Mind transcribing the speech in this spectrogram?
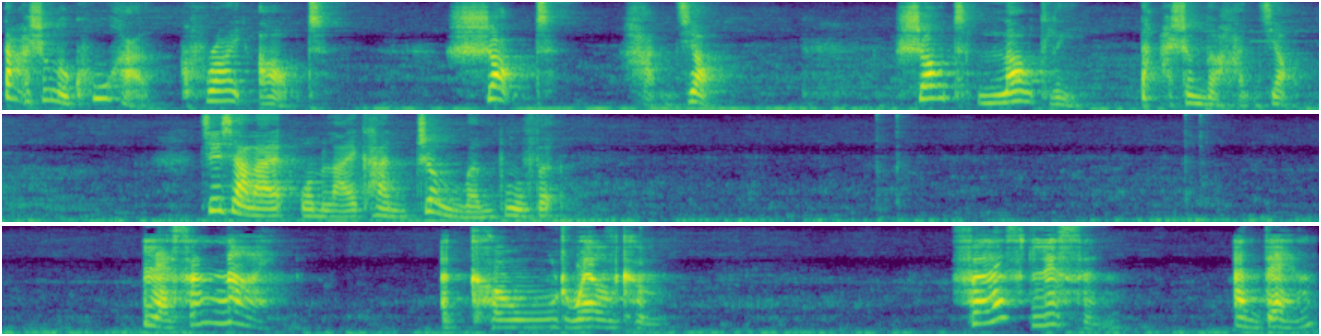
大声的哭喊 cry out，shout 喊叫，shout loudly 大声的喊叫。接下来我们来看正文部分。Lesson nine Listen and then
